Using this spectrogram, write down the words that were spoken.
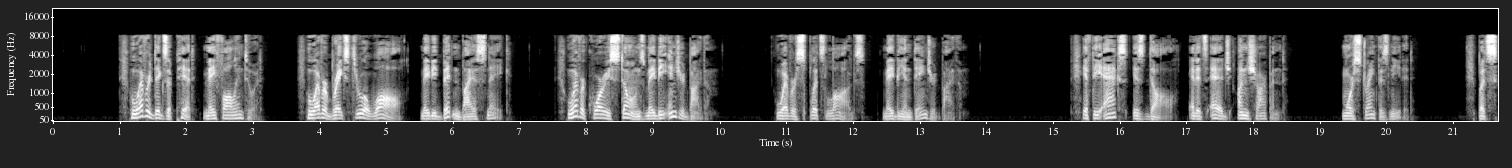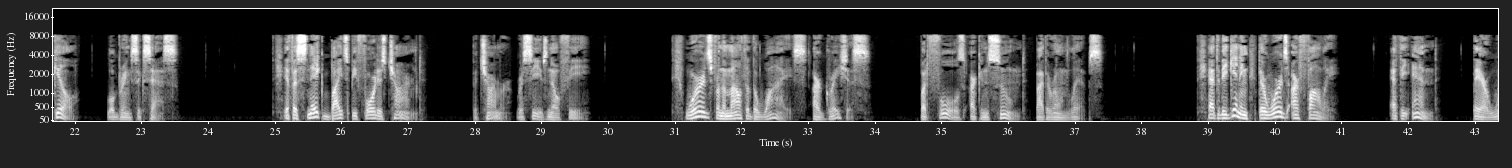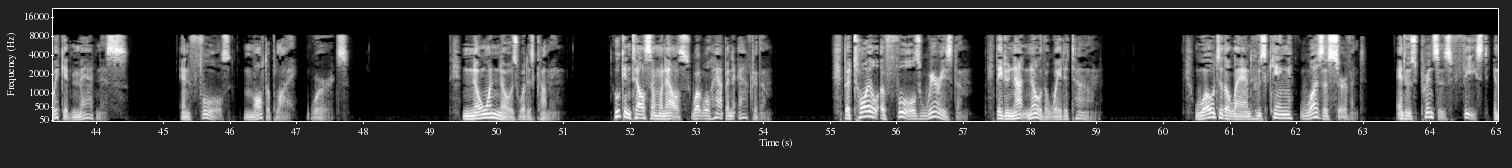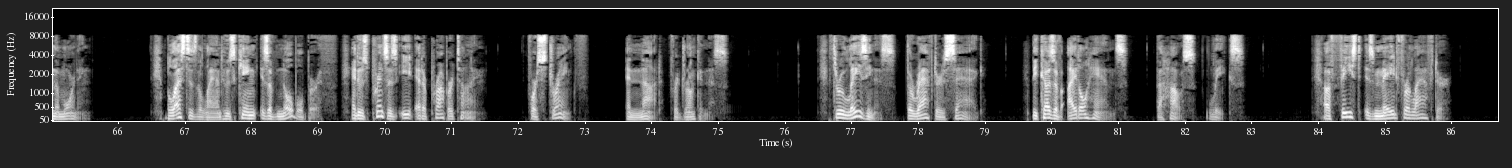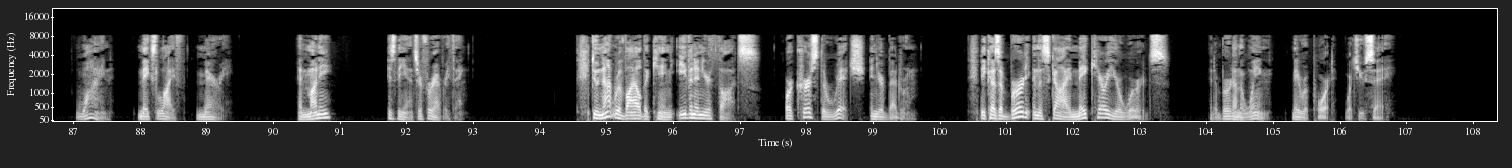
Whoever digs a pit may fall into it. Whoever breaks through a wall may be bitten by a snake whoever quarries stones may be injured by them. Whoever splits logs may be endangered by them. If the axe is dull and its edge unsharpened more strength is needed. But skill will bring success. If a snake bites before it is charmed the charmer receives no fee. Words from the mouth of the wise are gracious but fools are consumed by their own lips at the beginning their words are folly. At the end they are wicked madness and fools multiply words. No one knows what is coming. Who can tell someone else what will happen after them? The toil of fools wearies them. They do not know the way to town. Woe to the land whose king was a servant and whose princes feast in the morning blessed is the land whose king is of noble birth and whose princes eat at a proper time for strength and not for drunkenness. Through laziness the rafters sag. Because of idle hands the house leaks. A feast is made for laughter. Wine makes life merry. And money is the answer for everything do not revile the king even in your thoughts or curse the rich in your bedroom. Because a bird in the sky may carry your words and a bird on the wing may report what you say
